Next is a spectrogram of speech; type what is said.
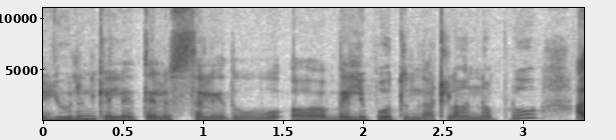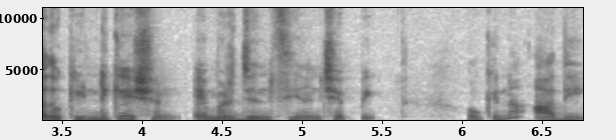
యూరిన్కి వెళ్ళేది తెలుస్తలేదు. వెళ్ళిపోతుంది అట్లా అన్నప్పుడు అదొక ఇండికేషన్ ఎమర్జెన్సీ అని చెప్పి. ఓకేనా? అది.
